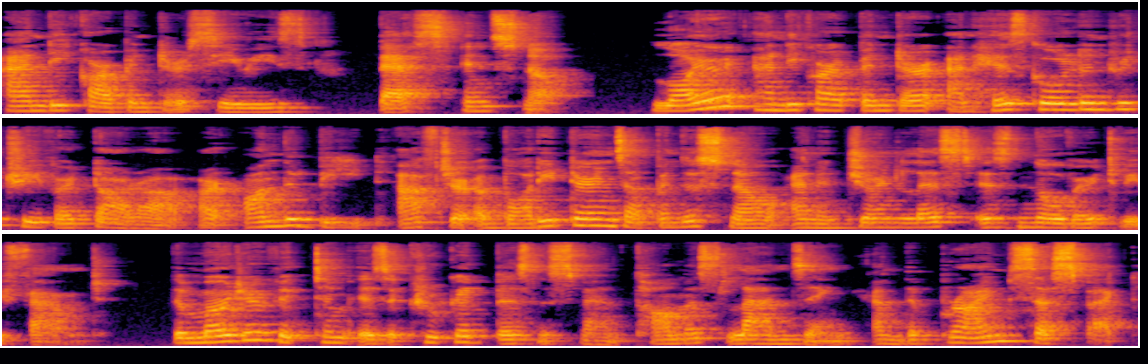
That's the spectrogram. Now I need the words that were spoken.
Andy Carpenter series, Best in Snow. Lawyer Andy Carpenter and his golden retriever Tara are on the beat after a body turns up in the snow and a journalist is nowhere to be found. The murder victim is a crooked businessman, Thomas Lansing, and the prime suspect,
